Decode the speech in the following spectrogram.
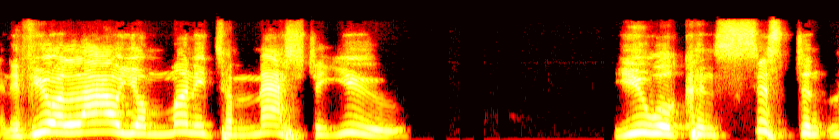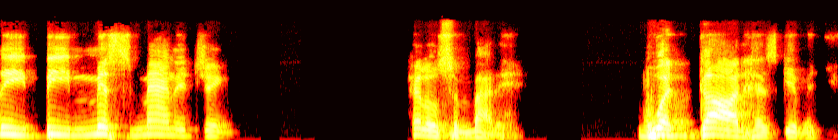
And if you allow your money to master you, you will consistently be mismanaging. Hello, somebody. What God has given you.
